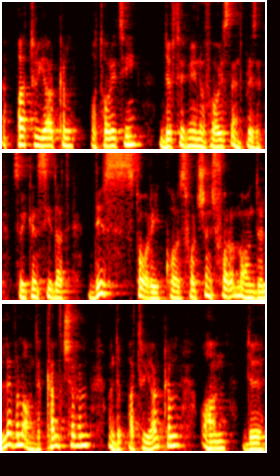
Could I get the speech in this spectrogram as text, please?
a patriarchal authority, the feminine voice and presence. So you can see that this story calls for change from on the level, on the cultural, on the patriarchal, on the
